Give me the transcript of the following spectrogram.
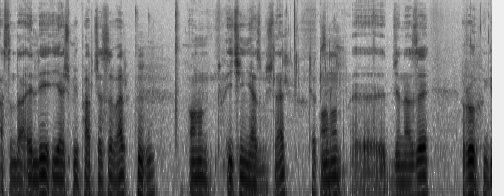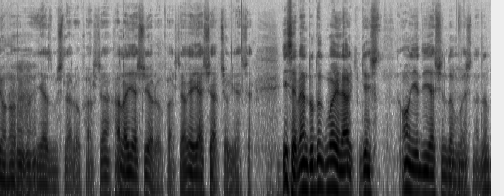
Aslında 50 yaş bir parçası var. Hı hı. Onun için yazmışlar. Çok güzel. Onun e, cenaze ruh günü hı hı. yazmışlar o parça. Hala yaşıyor o parça ve yaşar çok yaşar. İse ben Duduk böyle genç 17 yaşından hı hı. başladım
